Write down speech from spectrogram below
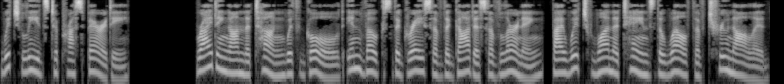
which leads to prosperity. Writing on the tongue with gold invokes the grace of the goddess of learning, by which one attains the wealth of true knowledge.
